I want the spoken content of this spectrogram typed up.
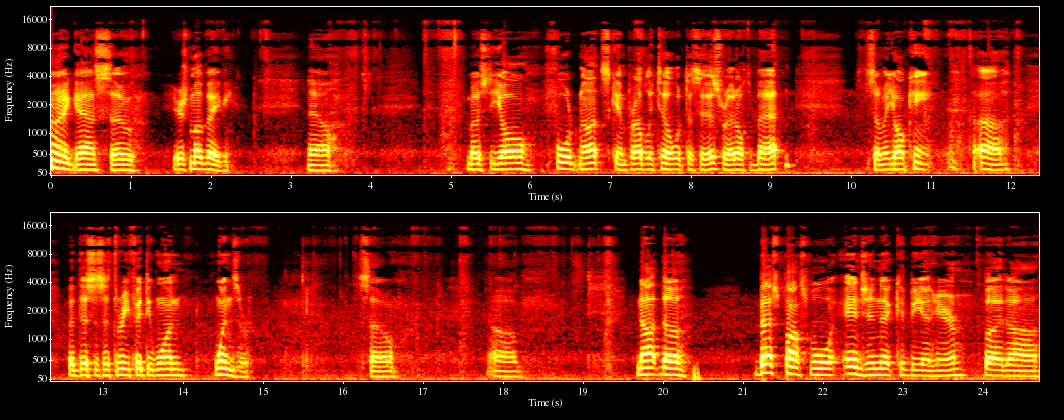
All right, guys, so here's my baby. Now, most of y'all Ford nuts can probably tell what this is right off the bat. Some of y'all can't. Uh, but this is a 351 Windsor. So, um, not the best possible engine that could be in here, but uh,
